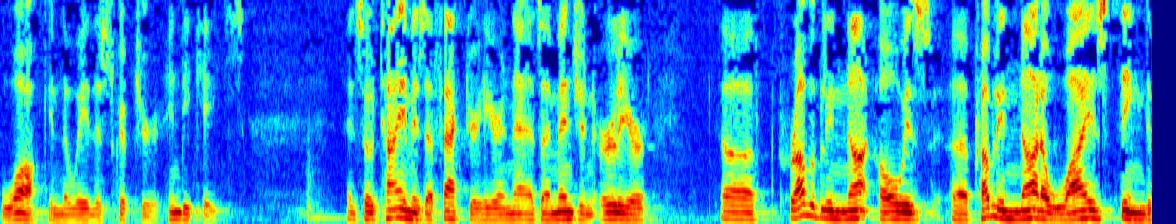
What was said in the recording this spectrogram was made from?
walk in the way the scripture indicates. And so time is a factor here, and as I mentioned earlier, uh, probably not always, uh, probably not a wise thing to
